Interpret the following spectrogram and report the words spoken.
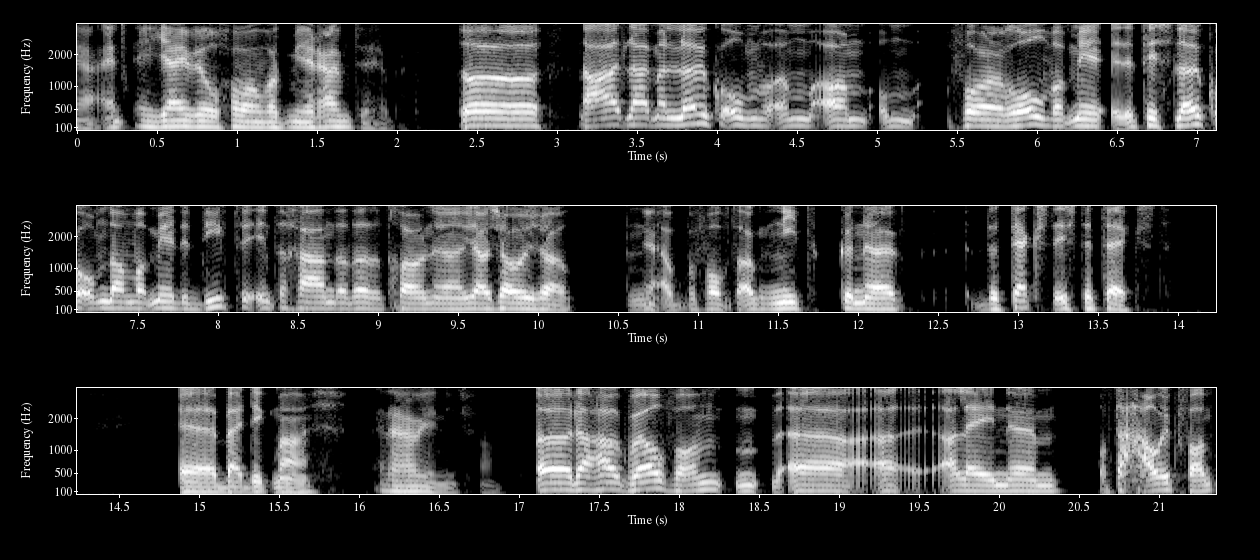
Ja, en, en jij wil gewoon wat meer ruimte hebben. Uh, nou, het lijkt me leuk om, om, om, om, voor een rol wat meer... Het is leuker om dan wat meer de diepte in te gaan... dan dat het gewoon, uh, ja, zo en ja. ook bijvoorbeeld ook niet kunnen... De tekst is de tekst. Uh, bij Dick Maas. En daar hou je niet van? Uh, daar hou ik wel van. Uh, alleen, um, of daar hou ik van.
